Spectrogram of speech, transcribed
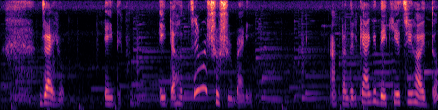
যাই হোক, এই দেখুন, এইটা হচ্ছে আমার শ্বশুর বাড়ি আপনাদেরকে আগে দেখিয়েছি হয়তো,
